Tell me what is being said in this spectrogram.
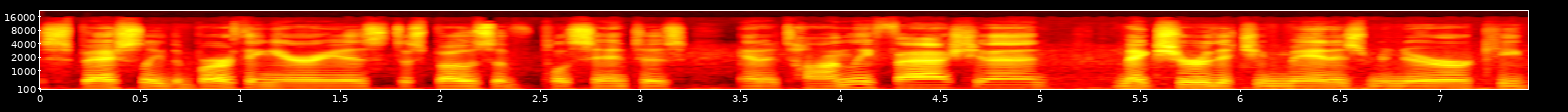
especially the birthing areas, dispose of placentas in a timely fashion. Make sure that you manage manure, keep,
